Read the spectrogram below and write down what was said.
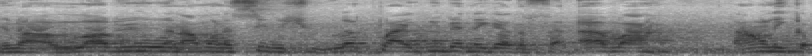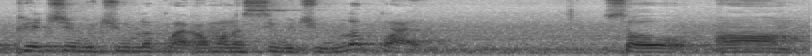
you know, I love you and I want to see what you look like. We've been together forever. I only could picture what you look like. I want to see what you look like. So, um,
